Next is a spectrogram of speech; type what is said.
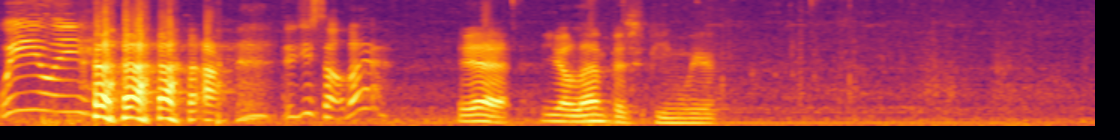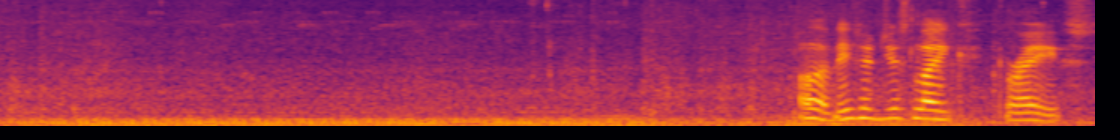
Wheelie! Did you saw that? yeah, your lamp is being weird. Oh, these are just like graves.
